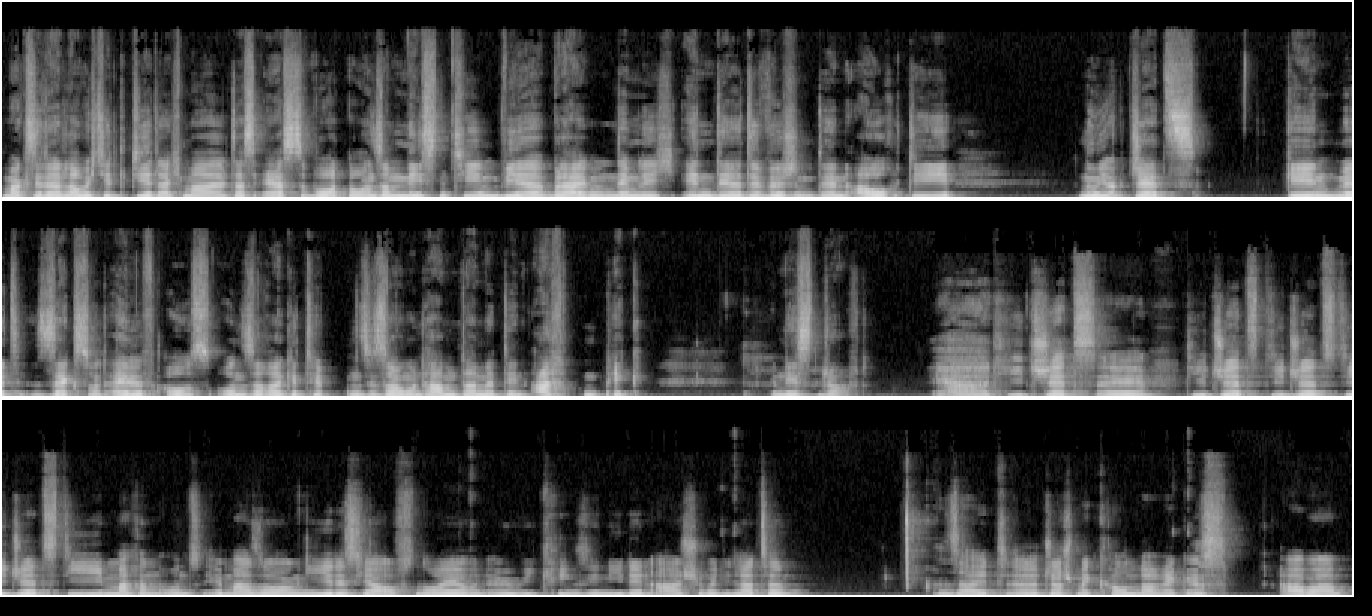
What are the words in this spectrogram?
Maxi, dann erlaube ich dir, dir gleich mal das erste Wort bei unserem nächsten Team. Wir bleiben nämlich in der Division, denn auch die New York Jets gehen mit 6 und 11 aus unserer getippten Saison und haben damit den achten Pick im nächsten Draft. Ja, die Jets, ey. Die Jets, die Jets, die Jets, die machen uns immer Sorgen, jedes Jahr aufs Neue und irgendwie kriegen sie nie den Arsch über die Latte, seit äh, Josh McCown da weg ist. Aber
